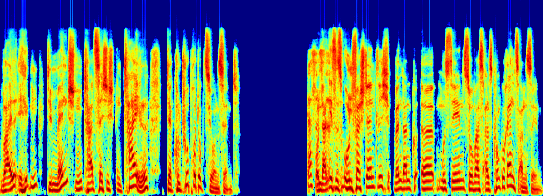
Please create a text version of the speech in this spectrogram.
weil eben die Menschen tatsächlich ein Teil der Kulturproduktion sind. Und dann ist es unverständlich, wenn dann äh, Museen sowas als Konkurrenz ansehen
